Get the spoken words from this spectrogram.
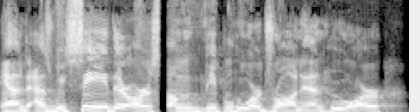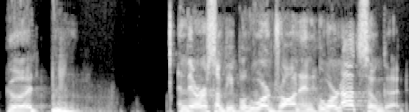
And as we see, there are some people who are drawn in who are good, and there are some people who are drawn in who are not so good.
